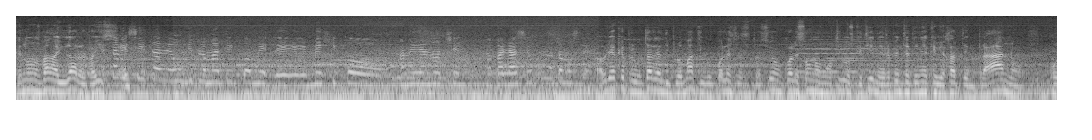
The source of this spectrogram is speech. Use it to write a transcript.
que no nos van a ayudar al país. Esta visita de un diplomático de México a medianoche a Palacio, ¿cómo lo toma usted? Habría que preguntarle al diplomático cuál es la situación, cuáles son los motivos que tiene. De repente tenía que viajar temprano, o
